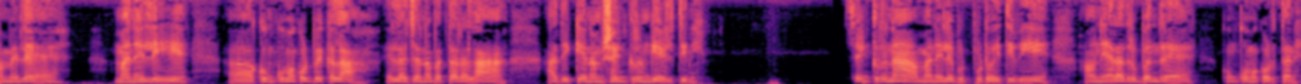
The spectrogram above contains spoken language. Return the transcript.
ಆಮೇಲೆ ಮನೇಲಿ ಕುಂಕುಮ ಕೊಡಬೇಕಲ್ಲ, ಎಲ್ಲ ಜನ ಬರ್ತಾರಲ್ಲ, ಅದಕ್ಕೆ ನಮ್ಮ ಶಂಕರನ್ಗೆ ಹೇಳ್ತೀನಿ. ಶಂಕರನ ಮನೇಲೆ ಬಿಟ್ಬಿಟ್ಟು ಹೋಯ್ತೀವಿ. ಅವ್ನು ಯಾರಾದರೂ ಬಂದರೆ ಕುಂಕುಮ ಕೊಡ್ತಾನೆ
